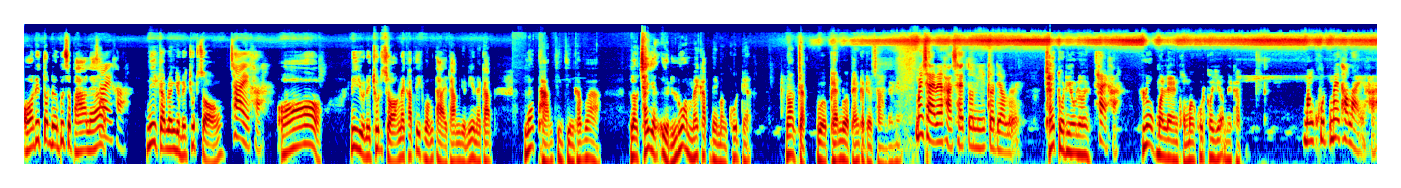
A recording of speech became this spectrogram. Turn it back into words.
อ๋อนี่ต้นเดือนพฤษภาแล้วใช่ค่ะ นี่กำลังอยู่ในชุดสองใช่ค่ะอ๋อนี่อยู่ในชุดสองนะครับที่ผมถ่ายทำอยู่นี่นะครับ แล้วถามจริง ๆ ครับว่า เราใช้อย่างอื่นร่วมไหมครับในมังคุดเนี่ยนอกจากเวอร์แพนเวอร์แพนกับเดซานแล้วเนี่ยไม่ใช่เลยค่ะ ใช้ตัวนี้ตัวเดียวเลย ใช้ตัวเดียวเลย ใช่ค่ะโรคแมลงของมังคุดเขาเยอะไหมครับ มังคุดไม่เท่าไหร่ค่ะ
